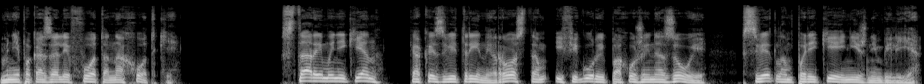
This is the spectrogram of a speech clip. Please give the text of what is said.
Мне показали фото находки. Старый манекен, как из витрины, ростом и фигурой, похожей на Зоуи, в светлом парике и нижнем белье.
